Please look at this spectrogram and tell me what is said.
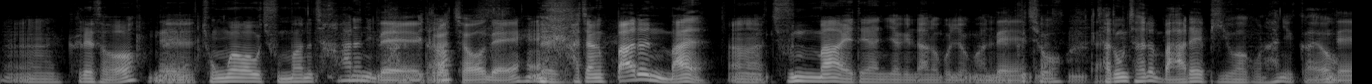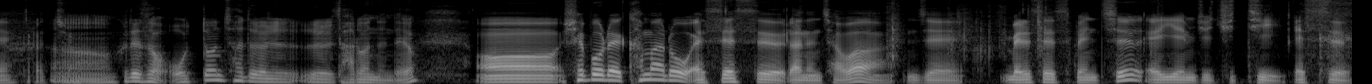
음, 그래서 네. 네. 종마하고 준마는 참 하는 일이 네, 다릅니다. 그렇죠. 네. 네. 가장 빠른 말 어, 준마에 대한 이야기를 나눠보려고 하는데 네, 그렇죠. 자동차를 말에 비유하곤 하니까요. 네, 그렇죠. 어, 그래서 어떤 차들을 다뤘는데요? 어, 쉐보레 카마로 SS라는 차와 이제 메르세데스 벤츠 AMG GT S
